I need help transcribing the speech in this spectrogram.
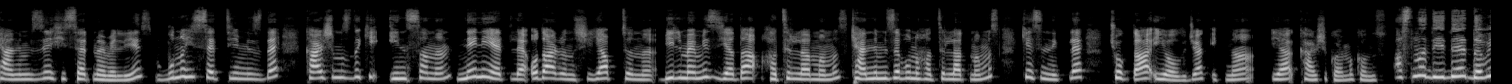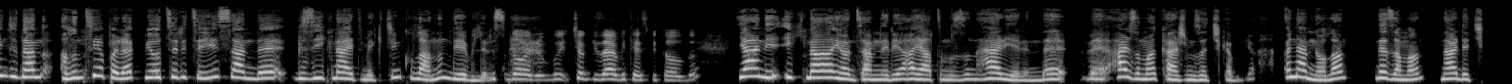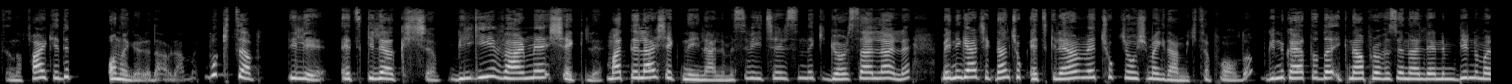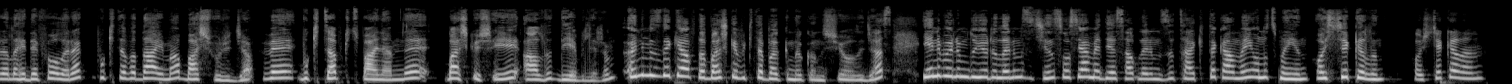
kendimizi hissetmemeliyiz. Bunu hissettiğimizde karşımızdaki insanın ne niyetle o davranışı yaptığını bilmemiz ya da hatırlamamız, kendimize bunu hatırlatmamız kesinlikle çok daha iyi olacak iknaya karşı koyma konusu. Aslında Dide Da Vinci'den alıntı yaparak bir otoriteyi sen de bizi ikna etmek için kullandın diyebiliriz. Doğru. Bu çok güzel bir tespit oldu. Yani ikna yöntemleri hayatımızın her yerinde ve her zaman karşımıza çıkabiliyor. Önemli olan ne zaman, nerede çıktığını fark edip ona göre davranmak. Bu kitap dili, etkili akışı, bilgiyi verme şekli, maddeler şeklinde ilerlemesi ve içerisindeki görsellerle beni gerçekten çok etkileyen ve çokça hoşuma giden bir kitap oldu. Günlük hayatta da ikna profesyonellerinin bir numaralı hedefi olarak bu kitaba daima başvuracağım ve bu kitap kütüphanemde baş köşeyi aldı diyebilirim. Önümüzdeki hafta başka bir kitap hakkında konuşuyor olacağız. Yeni bölüm duyurularımız için sosyal medya hesaplarımızı takipte kalmayı unutmayın. Hoşçakalın. Hoşçakalın.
